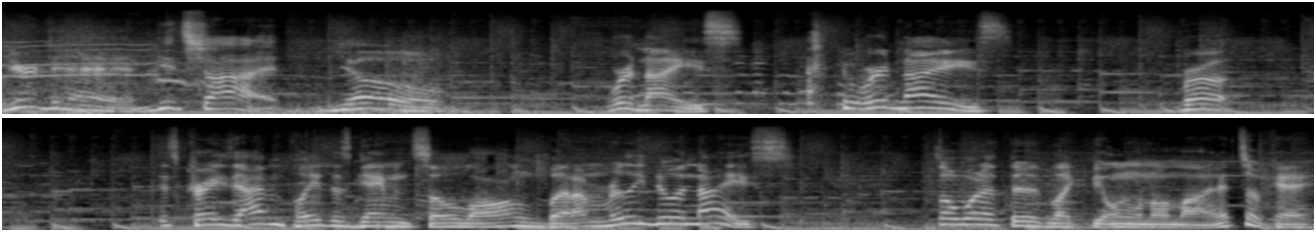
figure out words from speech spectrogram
You're dead. Get shot. Yo, we're nice. we're nice. Bro, it's crazy. I haven't played this game in so long, but I'm really doing nice. So what if they're like the only one online? It's okay.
